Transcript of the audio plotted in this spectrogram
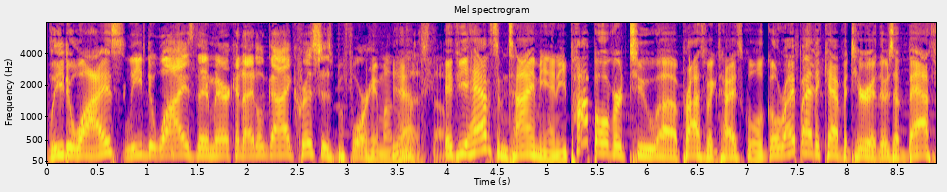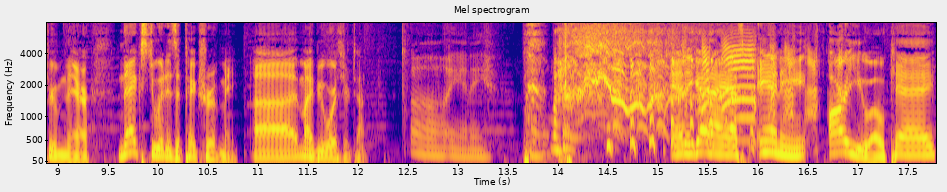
Lee DeWyze. Lee DeWyze, the American Idol guy. Chris is before him on the list, though. If you have some time, Annie, pop over to uh, Prospect High School. Go right by the cafeteria. There's a bathroom there. Next to it is a picture of me. Uh, it might be worth your time. Oh, Annie. And again, I ask Annie, are you okay?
